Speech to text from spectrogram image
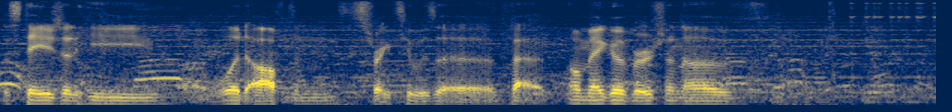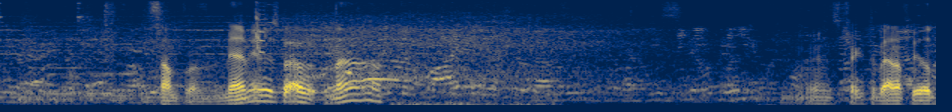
The stage that he would often strike to is a Omega version of something. Maybe it was about, no. I'm Strike the battlefield.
